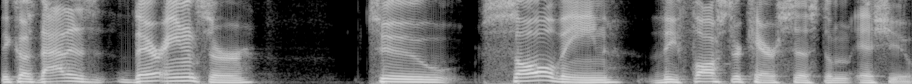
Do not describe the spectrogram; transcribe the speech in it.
because that is their answer to solving the foster care system issue.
